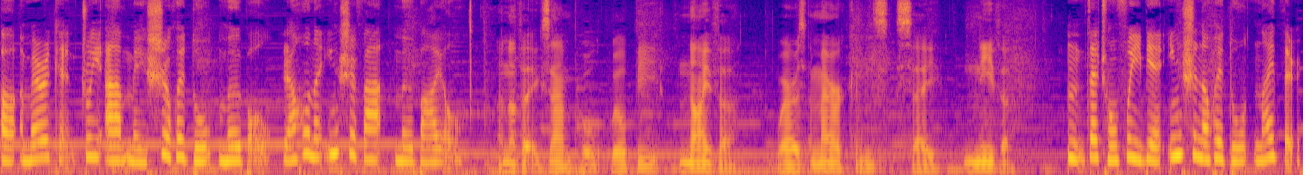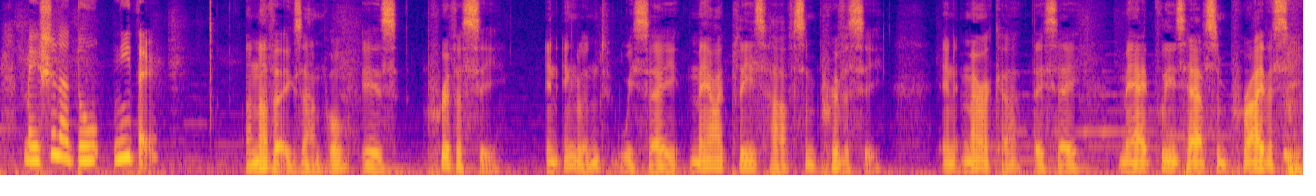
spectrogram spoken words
呃，American，注意啊，美式会读 mobile，然后呢英式发 mobile。 Another example will be neither, whereas Americans say neither. 嗯，再重复一遍，英式呢会读 neither，美式呢读 neither。 Another example is privacy. in England, we say, May I please have some privacy? In America, they say, May I please have some privacy?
